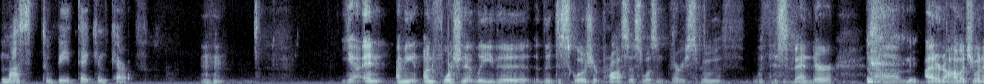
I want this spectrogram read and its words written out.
must to be taken care of. Mm-hmm. Yeah, and I mean, unfortunately, the the disclosure process wasn't very smooth with this vendor. Um, I don't know how much you want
